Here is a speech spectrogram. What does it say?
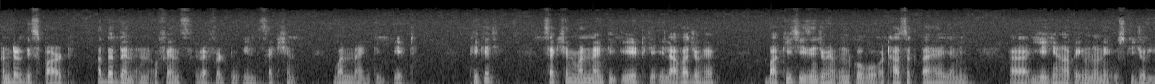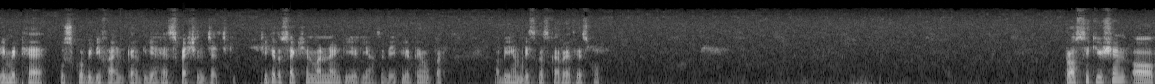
under this part other than an offence referred to in section 198 ठीक है जी? सेक्शन 198 के अलावा जो है, बाकी चीज़ें जो हैं उनको वो उठा सकता है, यानी ये यहाँ पे उन्होंने उसकी जो लिमिट है, उसको भी डिफ़ाइन कर दिया है स्पेशल जज की। ठीक है तो सेक्शन 198 यहाँ से देख लेते हैं ऊपर। अभी हम डिस्कस कर रहे थे इसको। Prosecution of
